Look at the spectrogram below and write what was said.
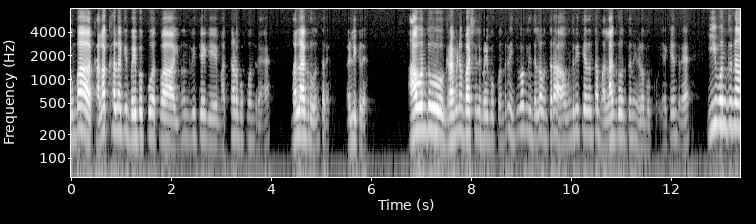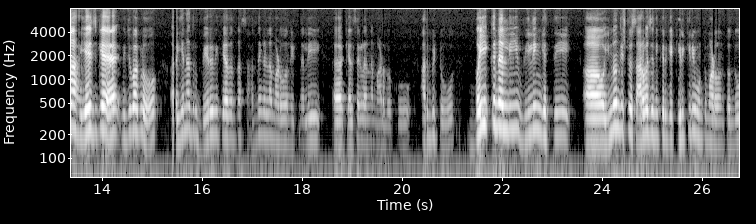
ತುಂಬಾ ಕಲಕಲಾಗಿ ಬೈಬೇಕು ಅಥವಾ ಇನ್ನೊಂದು ರೀತಿಯಾಗಿ ಮಾತನಾಡ್ಬೇಕು ಅಂದ್ರೆ ಮಲ್ಲಾಗ್ರು ಅಂತಾರೆ ಹಳ್ಳಿ ಕಡೆ. ಆ ಒಂದು ಗ್ರಾಮೀಣ ಭಾಷೆಯಲ್ಲಿ ಬೈಬೇಕು ಅಂದ್ರೆ ನಿಜವಾಗ್ಲೂ ಇದೆಲ್ಲ ಒಂಥರ ಒಂದು ರೀತಿಯಾದಂತ ಮಲ್ಲಾಗ್ರು ಅಂತಾನೆ ಹೇಳಬೇಕು. ಯಾಕೆಂದ್ರೆ ಈ ಏಜ್ ಏಜ್ಗೆ ನಿಜವಾಗ್ಲೂ ಏನಾದ್ರೂ ಬೇರೆ ರೀತಿಯಾದಂತ ಸಾಧನೆಗಳನ್ನ ಮಾಡುವ ನಿಟ್ಟಿನಲ್ಲಿ ಕೆಲಸಗಳನ್ನ ಮಾಡಬೇಕು. ಅದು ಬಿಟ್ಟು ಬೈಕ್ನಲ್ಲಿ ವೀಲಿಂಗ್ ಎತ್ತಿ ಇನ್ನೊಂದಿಷ್ಟು ಸಾರ್ವಜನಿಕರಿಗೆ ಕಿರಿಕಿರಿ ಉಂಟು ಮಾಡುವಂಥದ್ದು,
